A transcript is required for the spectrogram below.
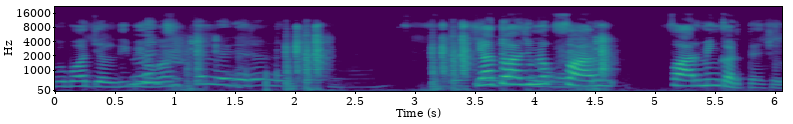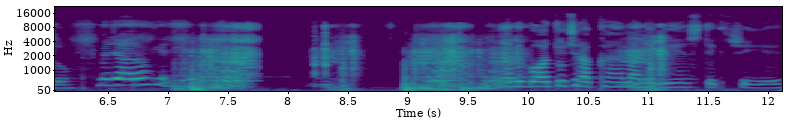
वो बहुत जल्दी भी होगा। हूँ। या तो आज हम लोग फार्म फ़ार्मिंग करते हैं चलो। मैं जा रहा हूँ यहाँ पे बहुत कुछ रखा है हमारे लिए स्टिक चाहिए।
